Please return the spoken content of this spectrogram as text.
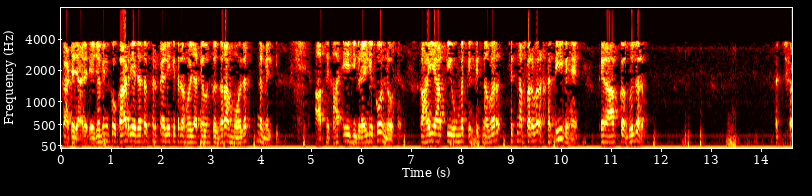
کاٹے جا رہے تھے۔ جب ان کو کاٹ دیا جاتا، پھر پہلے کی طرح ہو جاتے، ان کو ذرا مہلت نہ ملتی۔ آپ نے کہا، اے جبرائیل، یہ کون لوگ ہیں؟ کہا، یہ آپ کی امت کے فتنور فتنہ پرور خطیب ہیں۔ پھر آپ کا گزر اچھا۔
